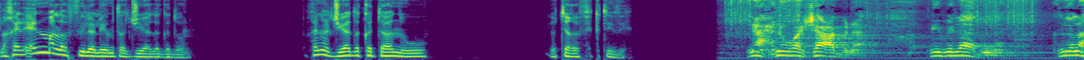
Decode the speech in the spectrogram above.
לכן אין מה להפעיל עליהם את הג'יהאד הגדול. לכן הג'יהאד הקטן הוא יותר אפקטיבי. نحن وشعبنا في بلادنا كلنا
